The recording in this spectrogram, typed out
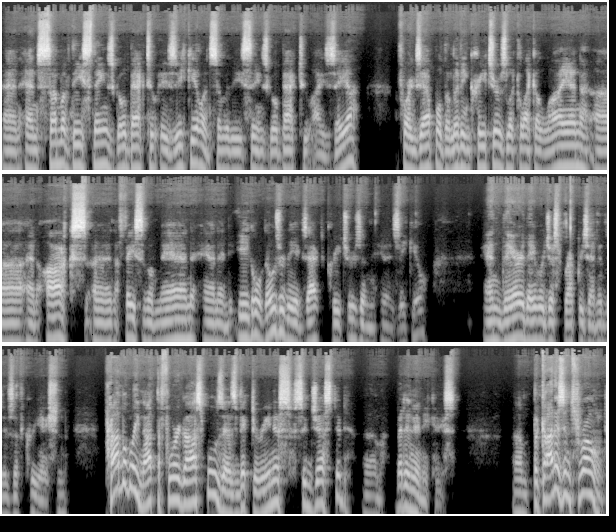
And, and some of these things go back to Ezekiel and some of these things go back to Isaiah. For example, the living creatures look like a lion, uh, an ox, uh, the face of a man, and an eagle. Those are the exact creatures in, in Ezekiel. And there they were just representatives of creation. Probably not the four Gospels, as Victorinus suggested, um, but in any case. Um, but God is enthroned.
